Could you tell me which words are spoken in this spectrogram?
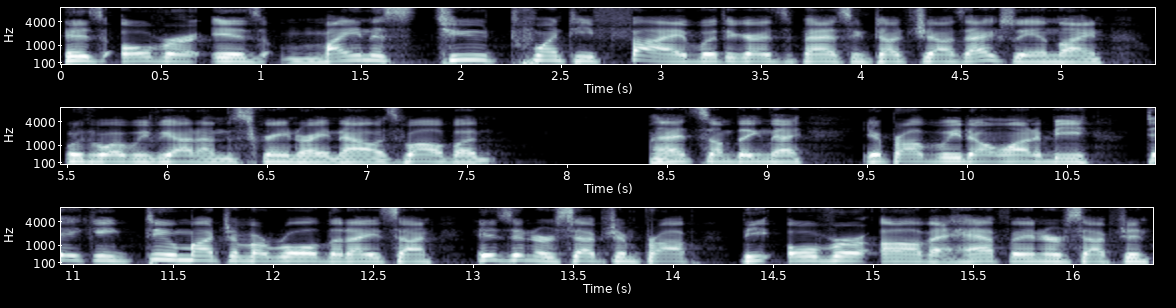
his over is minus 225 with regards to passing touchdowns, actually in line with what we've got on the screen right now as well. But that's something that you probably don't want to be taking too much of a roll the dice on. His interception prop, the over of a half an interception,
